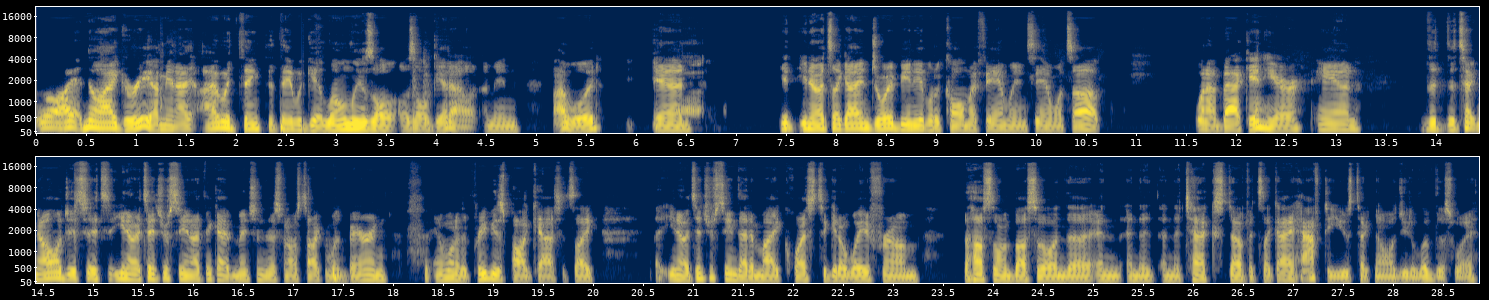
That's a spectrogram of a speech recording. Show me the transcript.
well, I no, I agree. I mean, I I would think that they would get lonely as all as all get out. I mean, I would, and. It, you know, it's like I enjoy being able to call my family and saying what's up when I'm back in here. And the the technology, it's, it's you know, it's interesting. I think I mentioned this when I was talking with Baron in one of the previous podcasts. It's like you know, it's interesting that in my quest to get away from the hustle and bustle and the and and the and the tech stuff, it's like I have to use technology to live this way.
